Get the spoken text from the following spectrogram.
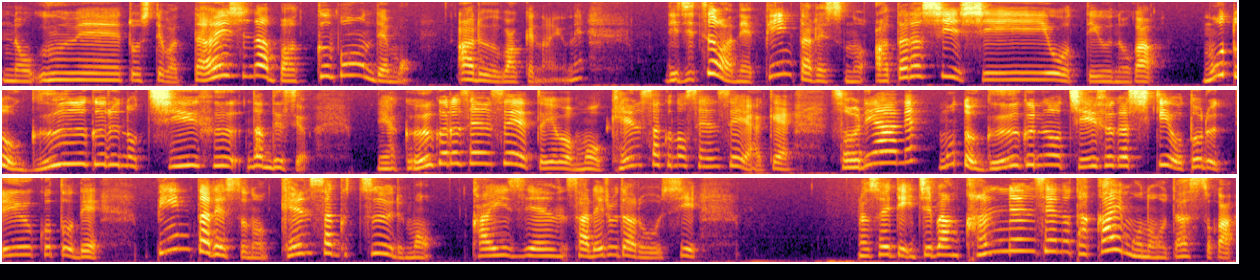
の運営としては大事なバックボーンでもあるわけなんよね。で実はね Pinterest の新しい CEO っていうのが元 Google のチーフなんですよ。いや Google 先生といえばもう検索の先生やけんそりゃあね元 Google のチーフが指揮を取るっていうことでピンタレストの検索ツールも改善されるだろうしそうやって一番関連性の高いものを出すとか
